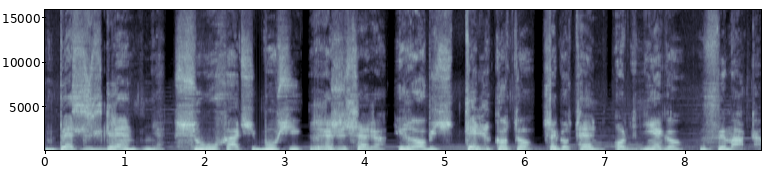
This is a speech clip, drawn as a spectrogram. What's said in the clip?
bezwzględnie słuchać musi reżysera i robić tylko to, czego ten od niego wymaga.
